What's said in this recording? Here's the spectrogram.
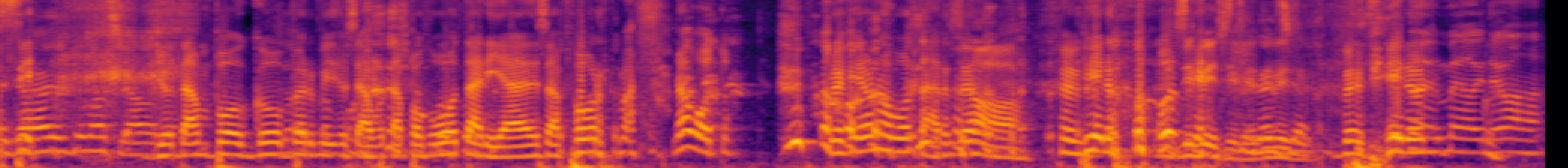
Sí. ya es demasiado. Yo ya. tampoco, Yo permi- o sea, tampoco votaría de esa forma. No voto. Prefiero no votar. o sea, No. Prefiero. Es difícil, es difícil. Prefiero, Me, me doy de baja.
